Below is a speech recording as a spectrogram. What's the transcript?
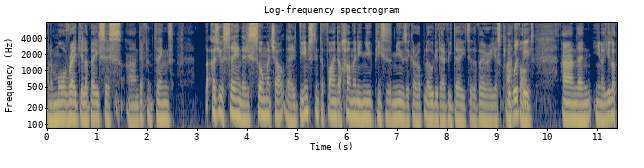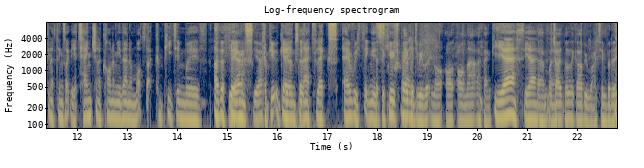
on a more regular basis and different things. But as you were saying, there is so much out there. It'd be interesting to find out how many new pieces of music are uploaded every day to the various platforms and then you know you're looking at things like the attention economy then and what's that competing with other things yeah, yeah. computer games yeah, netflix everything is there's a huge paper to be written on, on, on that i think yes yeah um, which i don't think i'll be writing but it,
